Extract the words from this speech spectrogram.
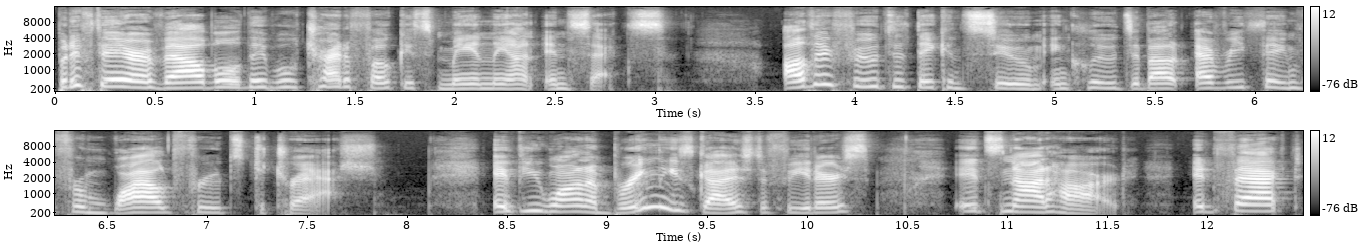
but if they are available, they will try to focus mainly on insects. Other foods that they consume includes about everything from wild fruits to trash. If you want to bring these guys to feeders, it's not hard. In fact,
